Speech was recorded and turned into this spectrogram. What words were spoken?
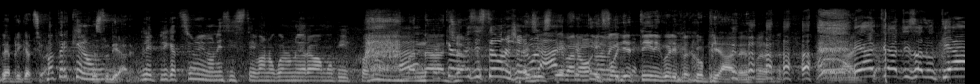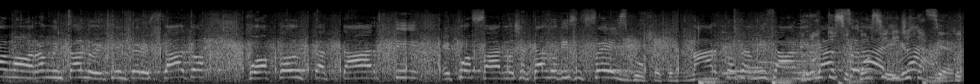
le applicazioni Ma perché non, per studiare. le applicazioni non esistevano quando noi eravamo piccoli? eh? Mannaggia. Perché non esistevano i cellulari? Esistevano i fogliettini, quelli per copiare. E anche oggi salutiamo rammentando che chi è interessato può contattarti e può farlo cercandoti su Facebook come Marco Camisani Pronto soccorso digitale. Grazie.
